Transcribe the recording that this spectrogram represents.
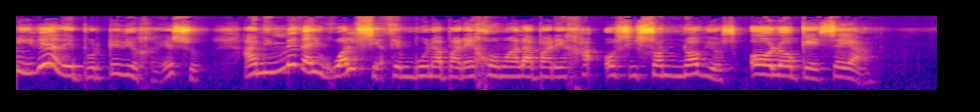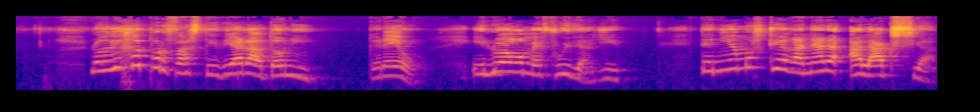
ni idea de por qué dije eso. A mí me da igual si hacen buena pareja o mala pareja o si son novios o lo que sea. Lo dije por fastidiar a Tony, creo, y luego me fui de allí. Teníamos que ganar a Laxia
